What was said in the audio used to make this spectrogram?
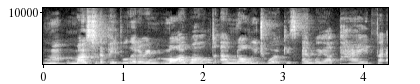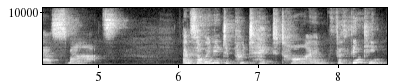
M- most of the people that are in my world are knowledge workers, and we are paid for our smarts. And so we need to protect time for thinking.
